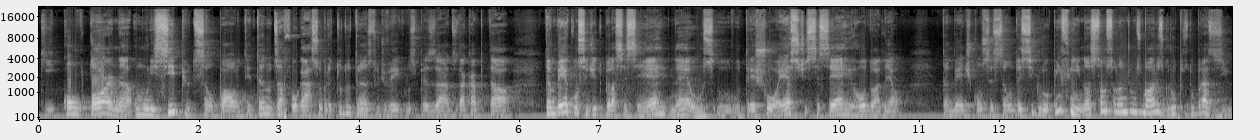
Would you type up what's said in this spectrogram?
que contorna o município de São Paulo, tentando desafogar, sobretudo, o trânsito de veículos pesados da capital, também é concedido pela CCR, né? o, o, o trecho oeste CCR Rodoanel também é de concessão desse grupo. Enfim, nós estamos falando de um dos maiores grupos do Brasil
